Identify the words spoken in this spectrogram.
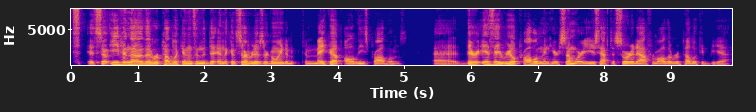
so even though the Republicans and the and the conservatives are going to, to make up all these problems, uh, there is a real problem in here somewhere. You just have to sort it out from all the Republican BS.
